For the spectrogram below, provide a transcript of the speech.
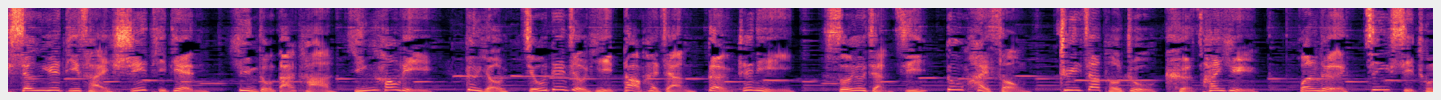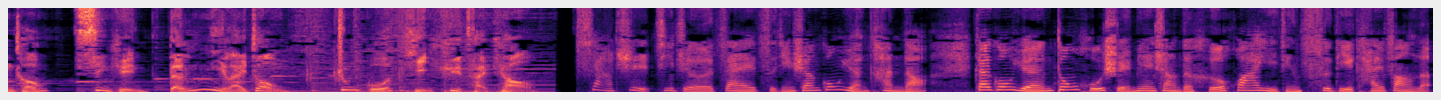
相约体彩实体店，运动打卡银好礼，更有九点九亿大派奖等着你，所有奖级都派送，追加投注可参与，欢乐惊喜重重，幸运等你来中！中国体育彩票。夏至，记者在紫金山公园看到，该公园东湖水面上的荷花已经次第开放了。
